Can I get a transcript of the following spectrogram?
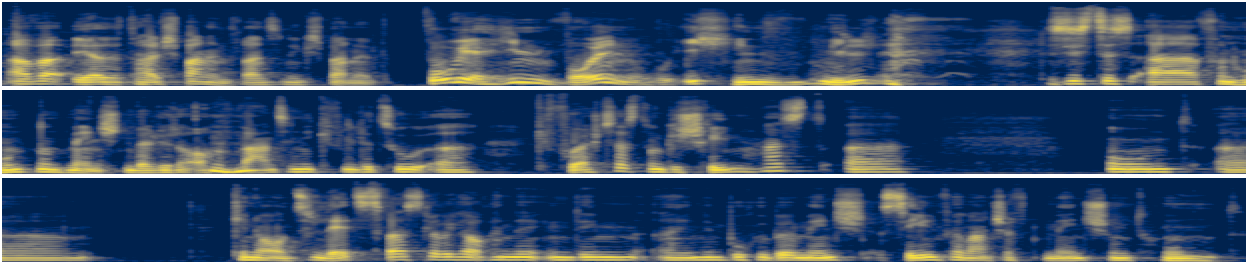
Aber ja, total spannend, wahnsinnig spannend. Wo wir hin wollen und wo ich hin will, das ist das äh, von Hunden und Menschen, weil du da auch mhm. wahnsinnig viel dazu äh, geforscht hast und geschrieben hast. Äh, und ähm, Genau, und zuletzt war es, glaube ich, auch in, in, dem, äh, in dem Buch über Mensch, Seelenverwandtschaft Mensch und Hund.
